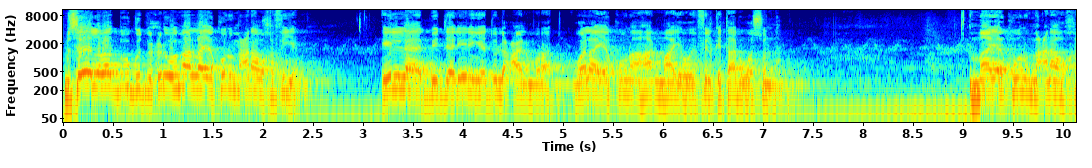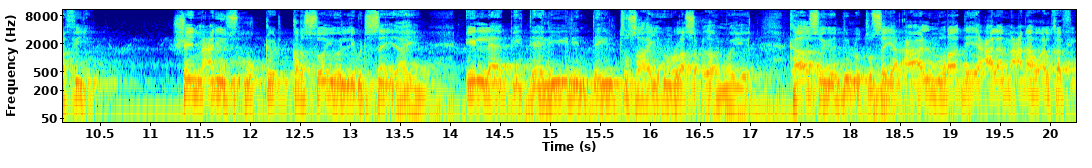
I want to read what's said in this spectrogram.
maslada labaad bu ugudba u wama laa yakunu macnahu khafiya? Ila bidaliilin yadul cala muraad walaa yakunu ahaan maayo w fi kitaabi wasunna maa yakunu macnaahu khafiya? Shay macnihiisu uu qarsoonyo libidhsan yahay. Ilaa bidaliilin daliil tusahay inuu la socdaa mooyeen kaasoo yadullu tusaya cala almuraad ee calaa macnaahu alkhafi.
